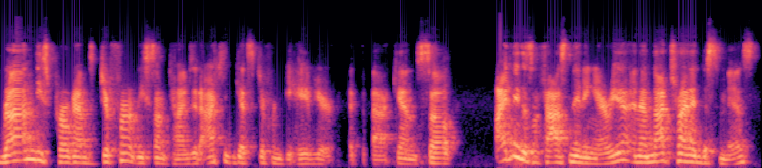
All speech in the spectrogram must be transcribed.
run these programs differently sometimes, it actually gets different behavior at the back end. So I think it's a fascinating area. And I'm not trying to dismiss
